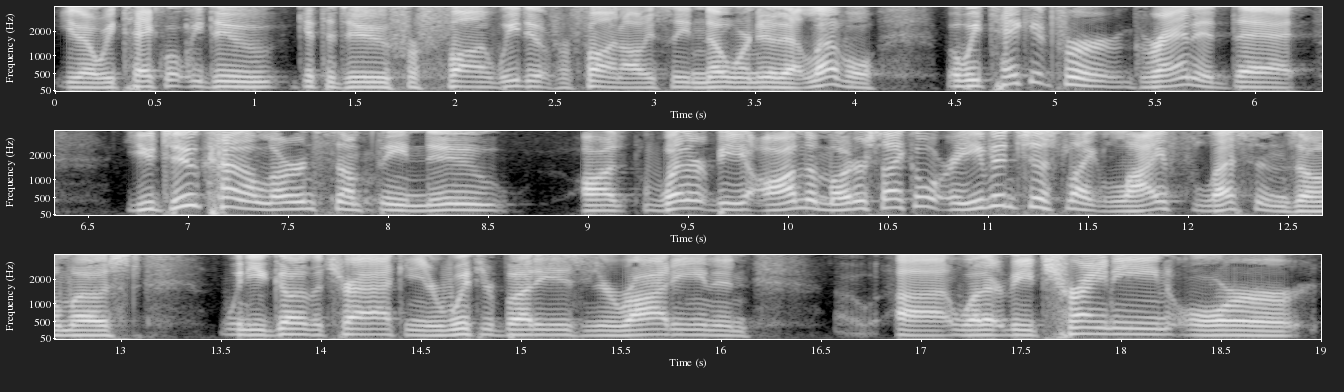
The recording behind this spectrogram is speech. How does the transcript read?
you know, we take what we do, get to do for fun. We do it for fun, obviously, nowhere near that level, but we take it for granted that you do kind of learn something new on whether it be on the motorcycle or even just like life lessons almost when you go to the track and you're with your buddies and you're riding and uh, whether it be training or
